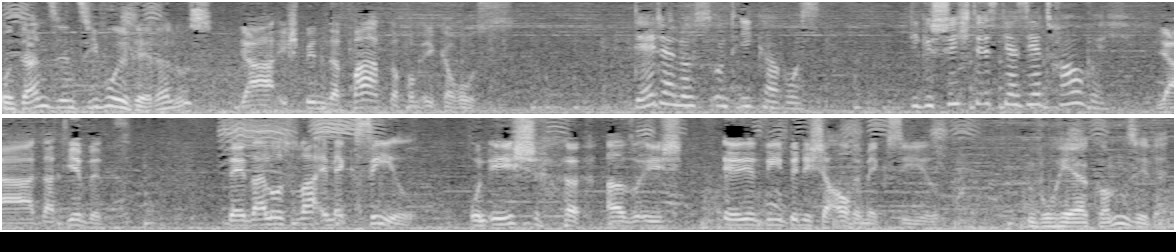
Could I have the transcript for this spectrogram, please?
Und dann sind Sie wohl Daedalus? Ja, ich bin der Vater vom Icarus. Daedalus und Icarus. Die Geschichte ist ja sehr traurig. Ja, das gibt. Daedalus war im Exil. Und ich, also ich, irgendwie bin ich ja auch im Exil. Woher kommen Sie denn?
